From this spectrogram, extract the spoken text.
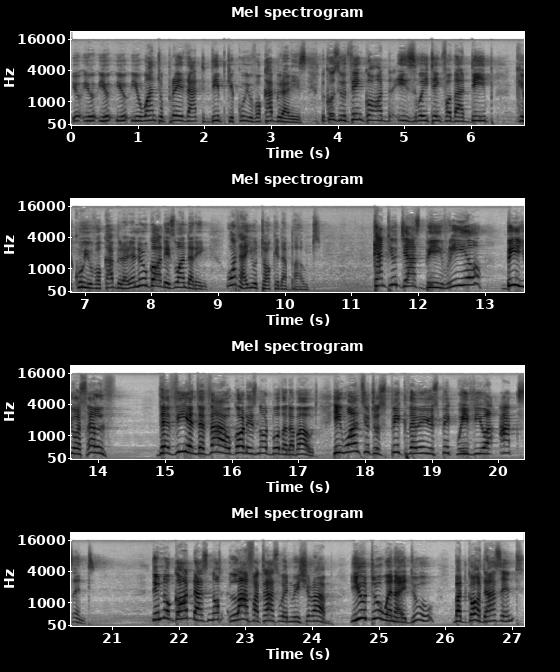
you, you, you, you, you want to pray that deep Kikuyu vocabularies because you think God is waiting for that deep Kikuyu vocabulary. And you know, God is wondering, what are you talking about? Can't you just be real? Be yourself. The thee and the thou, God is not bothered about. He wants you to speak the way you speak with your accent. You know, God does not laugh at us when we shrub. You do when I do, but God doesn't.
